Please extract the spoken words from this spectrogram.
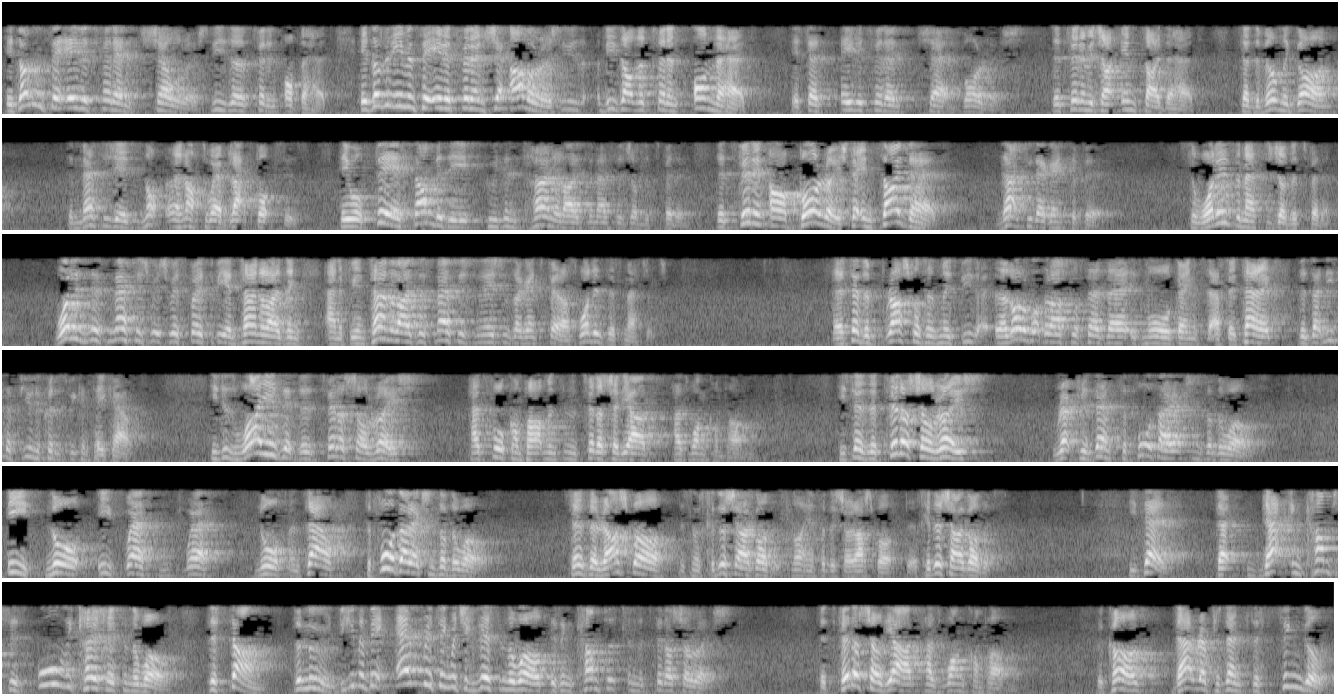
It doesn't say Elit Tefillin shelrosh. These are the tefillin of the head. It doesn't even say Elit Tefillin These, are the tefillin on the head. It says Elit Tefillin. The tefillin which are inside the head. Said the Vilna Gaon, the message is not enough to wear black boxes. They will fear somebody who's internalized the message of the tefillin. The tefillin are borosh, they're inside the head. That's who they're going to fear. So what is the message of the tefillin? What is this message which we're supposed to be internalizing? And if we internalize this message, the nations are going to fear us. What is this message? As I said the Rashba says most beautiful, a lot of what the Rashba says there is more going to esoteric. There's at least a few nukudas we can take out. He says, why is it that the Tefillah Shal Rosh has four compartments and the Tefillah Shal Yad has one compartment? He says the Tefillah Shal Rosh represents the four directions of the world. East, north, east, west, west, north and south, the four directions of the world. Says the Rashba, this is Chidush HaGodis, not in Chidush Rashba, Chidush HaGodis. He says that that encompasses all the kochos in the world. The sun, the moon, the human being, everything which exists in the world is encompassed in the Tefillah Shal Rosh. The Tefillah Shal Yad has one compartment. Because that represents the single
